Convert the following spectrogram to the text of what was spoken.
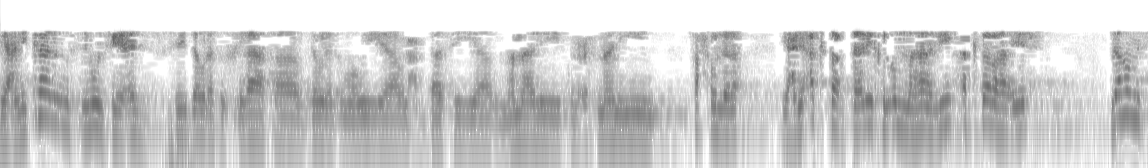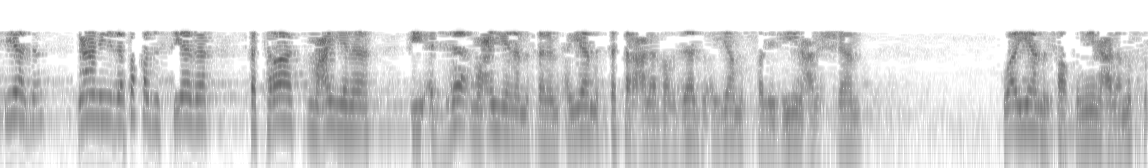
يعني كان المسلمون في عز في دولة الخلافة والدولة الأموية والعباسية والمماليك والعثمانيين صح ولا لا؟ يعني أكثر تاريخ الأمة هذه أكثرها إيش؟ لهم السيادة. يعني إذا فقدوا السيادة فترات معينة في أجزاء معينة مثلا أيام التتر على بغداد وأيام الصليبيين على الشام وأيام الفاطميين على مصر.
